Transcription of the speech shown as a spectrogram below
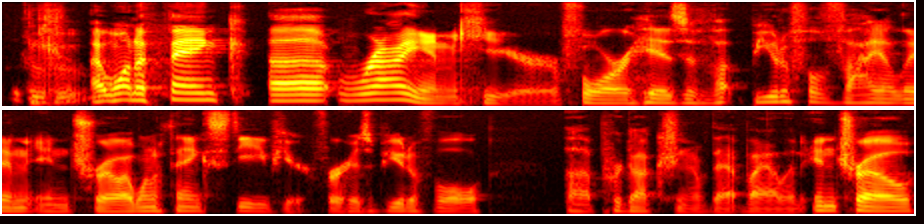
I want to thank uh, Ryan here for his v- beautiful violin intro. I want to thank Steve here for his beautiful uh, production of that violin intro.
